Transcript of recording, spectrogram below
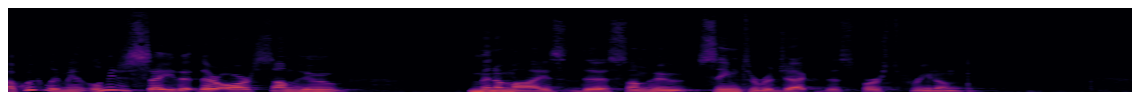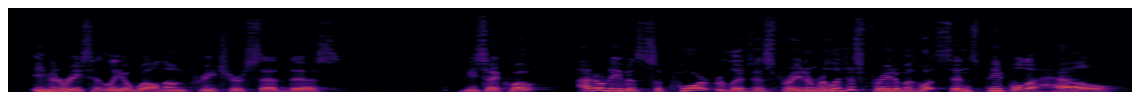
Now, quickly, let me just say that there are some who minimize this, some who seem to reject this first freedom. Even recently, a well known preacher said this. He said, quote, I don't even support religious freedom. Religious freedom is what sends people to hell.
